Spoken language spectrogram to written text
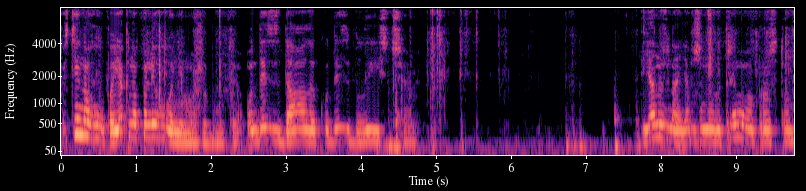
Постійно гупа, як на полігоні може бути. От десь здалеку, десь ближче. Я не знаю, я вже не витримую просто.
